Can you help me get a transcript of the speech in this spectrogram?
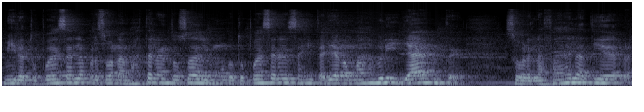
mira, tú puedes ser la persona más talentosa del mundo, tú puedes ser el sagitariano más brillante sobre la faz de la tierra,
